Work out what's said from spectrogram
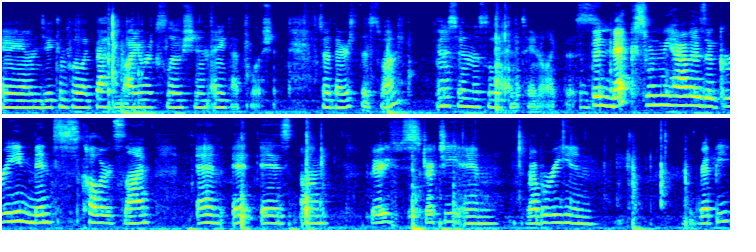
And you can put like Bath and Body Works lotion, any type of lotion. So there's this one. And it's in this little container like this. The next one we have is a green mint colored slime and it is um very stretchy and rubbery and rippy.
